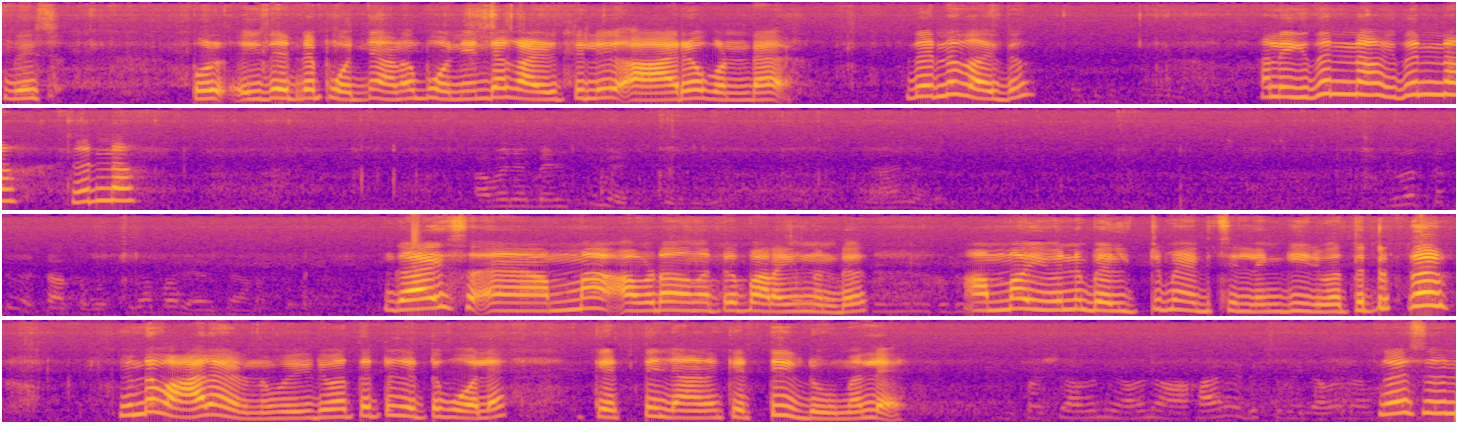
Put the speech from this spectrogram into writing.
ഗൈസ് ഇപ്പോൾ ഇതെന്റെ പൊന്നാണ്. പൊന്നിന്റെ കഴുത്തിൽ ആരോ കൊണ്ട ഇതെന്നതാ ഇത്? അല്ല ഇതെന്നാ ഇതെന്നാ ഇതെന്നാ? ഗായ്സ് അമ്മ അവിടെ വന്നിട്ട് പറയുന്നുണ്ട്. അമ്മ ഇവന് ബെൽറ്റ് മേടിച്ചില്ലെങ്കിൽ ഇരുപത്തെട്ട് ത്ത് ഇതിന്റെ വാലായിരുന്നു? ഇരുപത്തെട്ട് കെട്ട് പോലെ. കെട്ടിലാണ് കെട്ടിയിടുന്നല്ലേ? അവൻ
